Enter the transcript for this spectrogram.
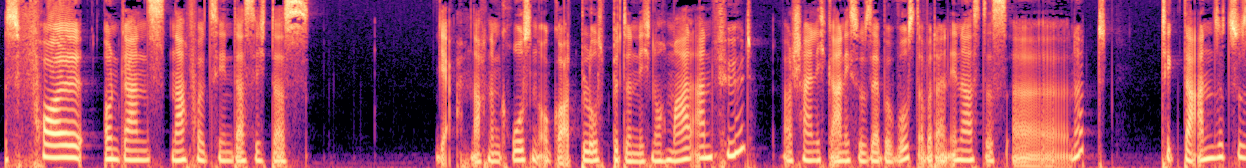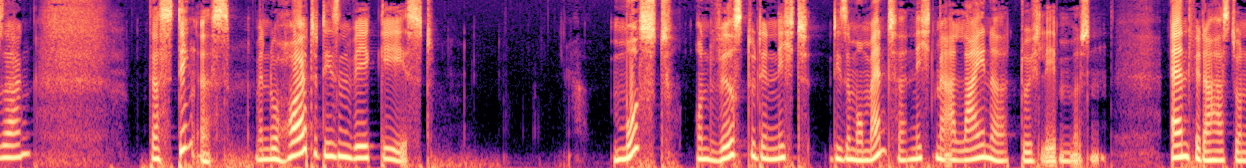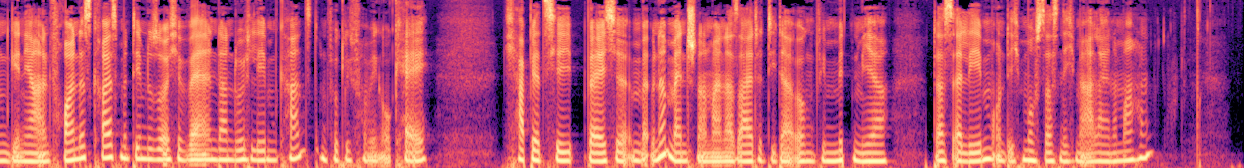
es voll und ganz nachvollziehen, dass sich das ja, nach einem großen Oh Gott, bloß bitte nicht nochmal anfühlt. Wahrscheinlich gar nicht so sehr bewusst, aber dein Innerstes äh, ne, tickt da an sozusagen. Das Ding ist, wenn du heute diesen Weg gehst, musst und wirst du den nicht, diese Momente nicht mehr alleine durchleben müssen. Entweder hast du einen genialen Freundeskreis, mit dem du solche Wellen dann durchleben kannst und wirklich von wegen, okay, ich habe jetzt hier welche ne, Menschen an meiner Seite, die da irgendwie mit mir das erleben und ich muss das nicht mehr alleine machen.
